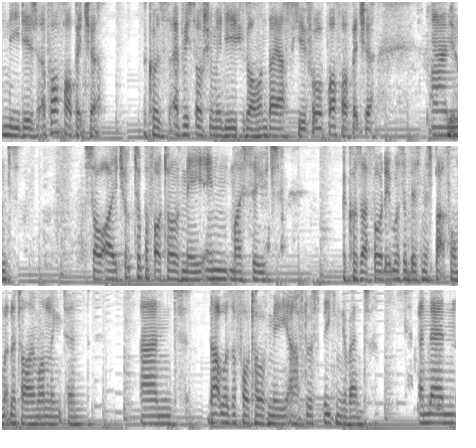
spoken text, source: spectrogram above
needed a profile picture because every social media you go on, they ask you for a profile picture, and. Yeah. So I chucked up a photo of me in my suit because I thought it was a business platform at the time on LinkedIn. And that was a photo of me after a speaking event. And then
